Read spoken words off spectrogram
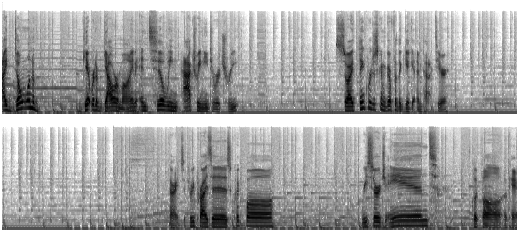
I don't want to get rid of Galar Mine until we actually need to retreat. So I think we're just going to go for the Giga Impact here. Alright, so three prizes. Quick Ball. Research and... Quick Ball. Okay,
